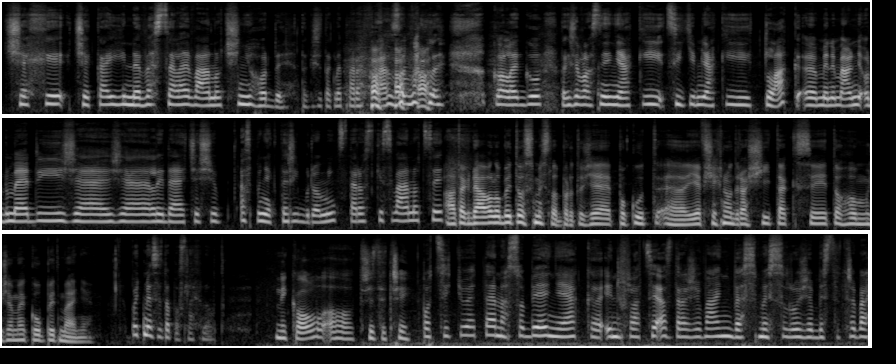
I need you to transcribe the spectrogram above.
Čechy čekají neveselé vánoční hody. Takže takhle parafrázovali kolegu, takže vlastně nějaký, cítím nějaký tlak eh, minimálně od médií, že, že lidé Češi, aspoň někteří budou mít starosti s Vánoci. A tak dávalo by to smysl, protože pokud eh, je všechno dražší, tak si toho můžeme koupit méně. Pojďme si to poslechnout. Nikol, 33. Pocitujete na sobě nějak inflaci a zdražování ve smyslu, že byste třeba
